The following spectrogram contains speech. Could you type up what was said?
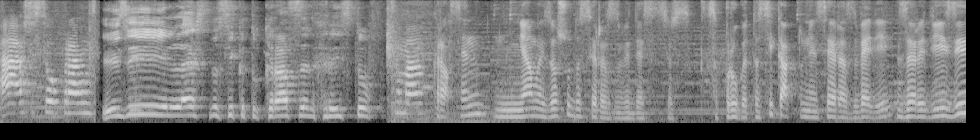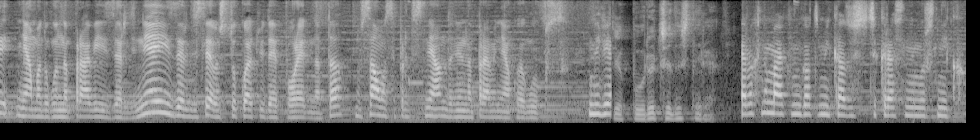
А, аз ще се оправим Изи, лесно си като красен Христов. сама. Красен няма изобщо да се разведе с, с съпругата си, както не се разведе. Заради Изи няма да го направи и заради нея, и заради следващото, което и да е поредната. Но само се притеснявам да не направи някоя глупост. Не Я поръча дъщеря ти. вярвах на майка ми, когато ми казваше, че красен е мръсник.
